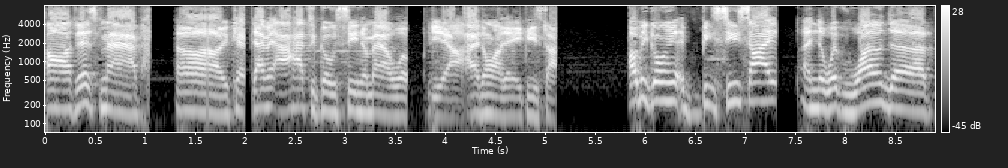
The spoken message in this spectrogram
Ah, this map. Uh, okay, that means I have to go C no matter what. Yeah, I don't like the AP side. I'll be going B C side and with one of the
